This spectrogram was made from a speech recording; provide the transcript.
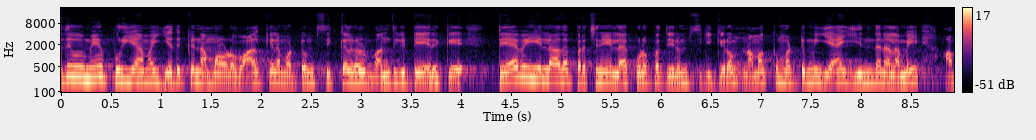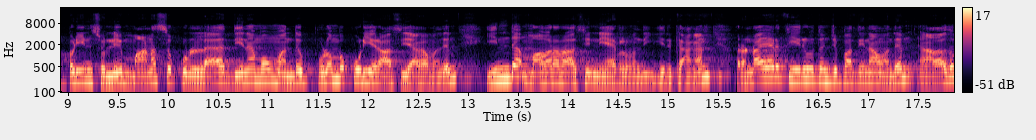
எதுவுமே புரியாமல் எதுக்கு நம்மளோட வாழ்க்கையில் மட்டும் சிக்கல்கள் வந்துக்கிட்டே இருக்குது தேவையில்லாத பிரச்சனையில் குழப்பத்திலும் சிக்கிக்கிறோம். நமக்கு மட்டுமே ஏன் இந்த நிலைமை? அப்படின்னு சொல்லி மனசுக்குள்ள தினமும் வந்து புலம்பக்கூடிய ராசியாக வந்து இந்த மகர ராசி நேர்கள் வந்து இருக்காங்க. ரெண்டாயிரத்தி இருபத்தஞ்சு பார்த்தீங்கன்னா வந்து அதாவது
